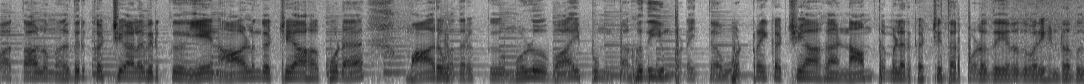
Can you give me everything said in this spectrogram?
பார்த்தாலும் எதிர்க்கட்சி அளவிற்கு ஏன் ஆளுங்கட்சியாக கூட மாறுவதற்கு முழு வாய்ப்பும் தகுதியும் படைத்த ஒற்றை கட்சியாக நாம் தமிழர் கட்சி தற்பொழுது இருந்து வருகின்றது.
